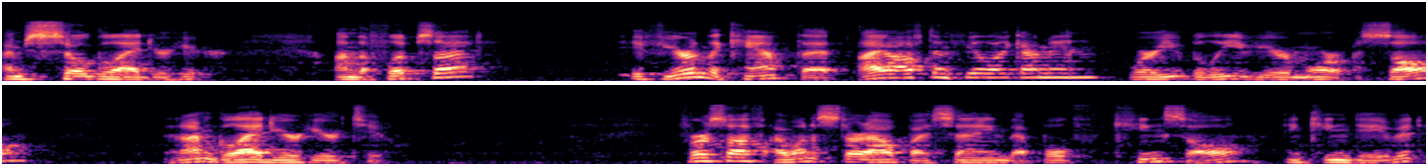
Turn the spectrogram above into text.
I'm so glad you're here. On the flip side, if you're in the camp that I often feel like I'm in, where you believe you're more of a Saul, then I'm glad you're here too. First off, I want to start out by saying that both King Saul and King David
